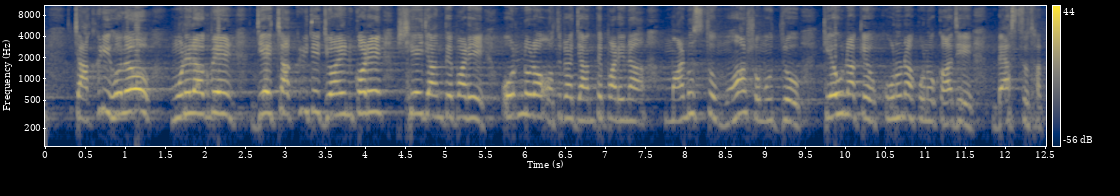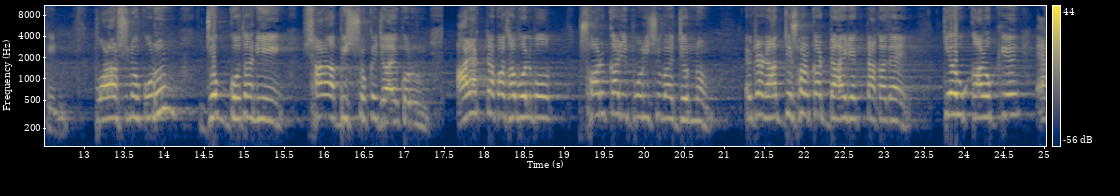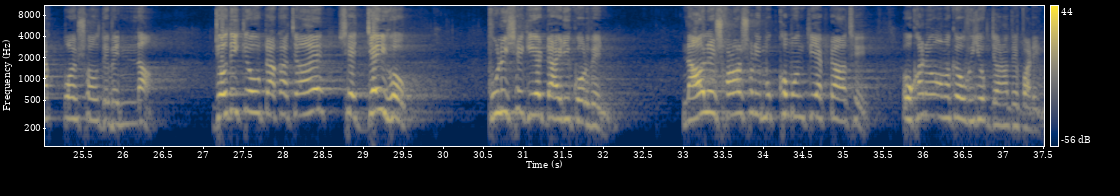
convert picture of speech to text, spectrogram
চাকরি হলেও মনে রাখবেন, যে চাকরিতে জয়েন করে সে জানতে পারে, অন্যরা অতটা জানতে পারে না। মানুষ তো মহাসমুদ্র, কেউ না কেউ কোনো না কোনো কাজে ব্যস্ত থাকেন। পড়াশুনো করুন, যোগ্যতা নিয়ে সারা বিশ্বকে জয় করুন। আর একটা কথা বলব, সরকারি পরিষেবার জন্য। এটা রাজ্য সরকার ডাইরেক্ট টাকা দেয়। কেউ কারোকে এক পয়সাও দেবেন না। যদি কেউ টাকা চায়, সে যেই হোক পুলিশে গিয়ে ডায়েরি করবেন। না হলে সরাসরি মুখ্যমন্ত্রী একটা আছে, ওখানেও আমাকে অভিযোগ জানাতে পারেন।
